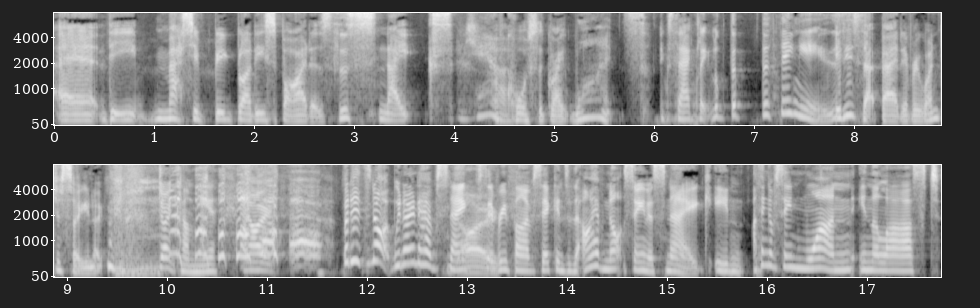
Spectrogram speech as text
uh, the massive big bloody spiders, the snakes. Yeah. Of course, the great whites. Exactly. Look, the, the thing is, It is that bad, everyone, just so you know. don't come here. No. But it's not. We don't have snakes No. every five seconds. I have not seen a snake in, I think I've seen one in the last,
